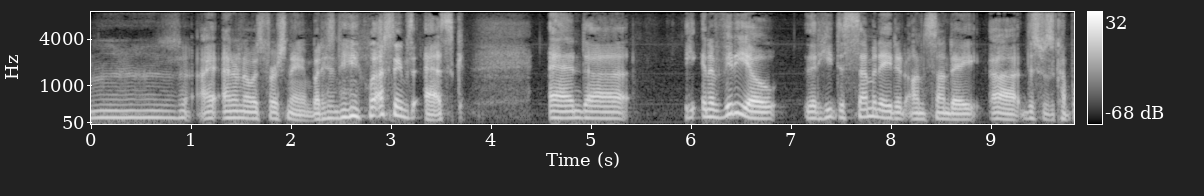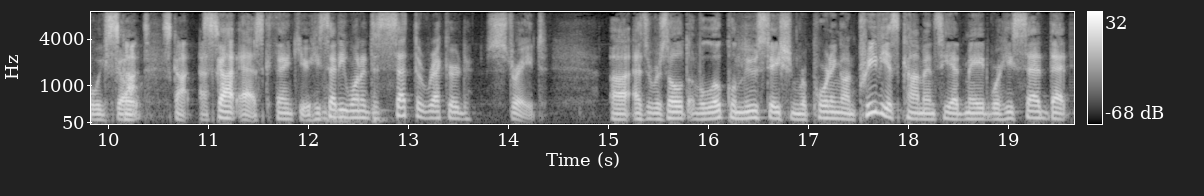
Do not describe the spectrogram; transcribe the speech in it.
I, I don't know his first name, but his name last name's Esk. And uh, he, in a video that he disseminated on Sunday, uh, this was a couple weeks ago. Scott. Scott. Esk. Scott Esk, thank you. He said he wanted to set the record straight uh, as a result of a local news station reporting on previous comments he had made where he said that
